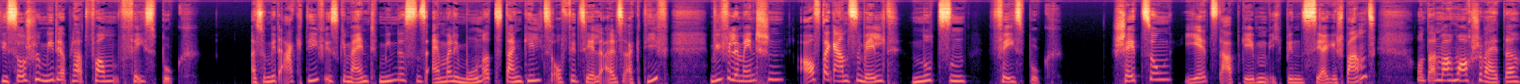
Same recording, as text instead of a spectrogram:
die Social-Media-Plattform Facebook? Also mit aktiv ist gemeint mindestens einmal im Monat, dann gilt es offiziell als aktiv. Wie viele Menschen auf der ganzen Welt nutzen Facebook? Schätzung jetzt abgeben. Ich bin sehr gespannt. Und dann machen wir auch schon weiter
